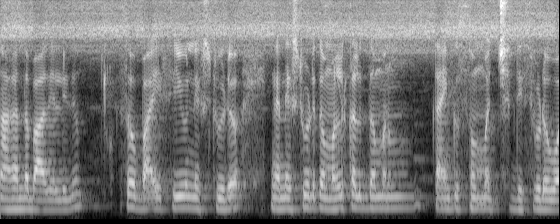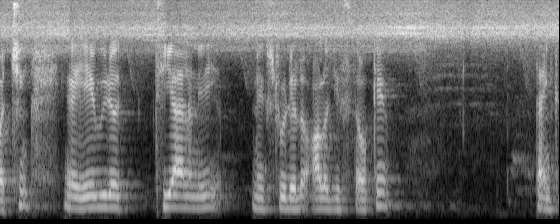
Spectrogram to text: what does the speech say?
నాకంత బాగా తెలీదు. So bye see you next video ఇంకా నెక్స్ట్ వీడియోతో మళ్ళీ కలుద్దాం మనం. Thank you so much this video watching ఇంకా ఏ వీడియో తీయాలనేది నెక్స్ట్ వీడియోలో ఆలోచిస్తా ఓకే థ్యాంక్ యూ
